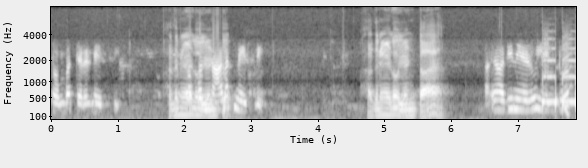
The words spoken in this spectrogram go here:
ತೊಂಬತ್ತೆರಡನೇ ಇಸ್ವಿ. ಹದಿನೇಳು ಎಂಟು. ನಾಲ್ಕನೇ ಇಸ್ವಿ. ಹದಿನೇಳು ಎಂಟಾ? ಹದಿನೇಳು ಎಂಟು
